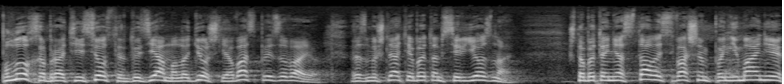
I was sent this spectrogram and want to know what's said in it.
Плохо, братья и сестры, друзья, молодежь, я вас призываю размышлять об этом серьезно, чтобы это не осталось в вашем понимании,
